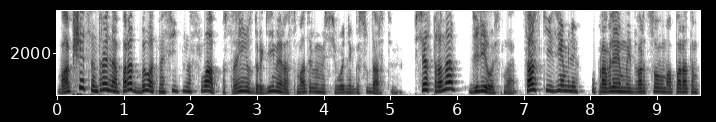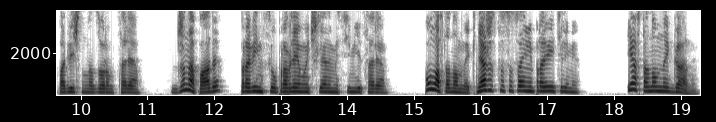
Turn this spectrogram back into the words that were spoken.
Вообще центральный аппарат был относительно слаб по сравнению с другими рассматриваемыми сегодня государствами. Вся страна делилась на царские земли, управляемые дворцовым аппаратом под личным надзором царя, джанапады, провинции, управляемые членами семьи царя, полуавтономные княжества со своими правителями и автономные ганы,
